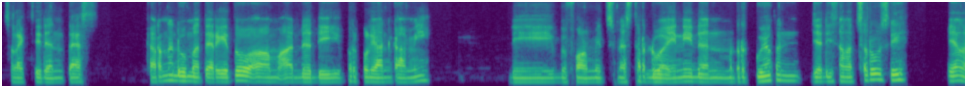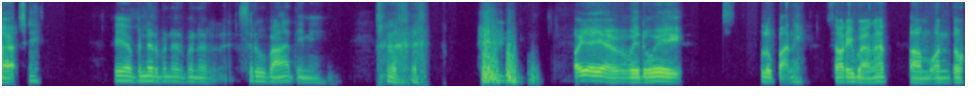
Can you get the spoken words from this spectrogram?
seleksi dan tes. Karena dua materi itu um, ada di perkuliahan kami di Before Mid semester 2 ini dan menurut gue akan jadi sangat seru sih. Iya nggak sih? Iya bener bener bener seru banget ini. oh iya ya, by the way lupa nih. Sorry banget um, untuk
